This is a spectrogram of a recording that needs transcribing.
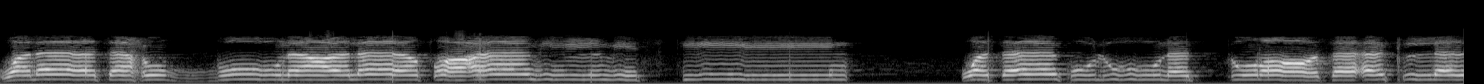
ولا تحضون على طعام المسكين وتاكلون التراث أكلا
